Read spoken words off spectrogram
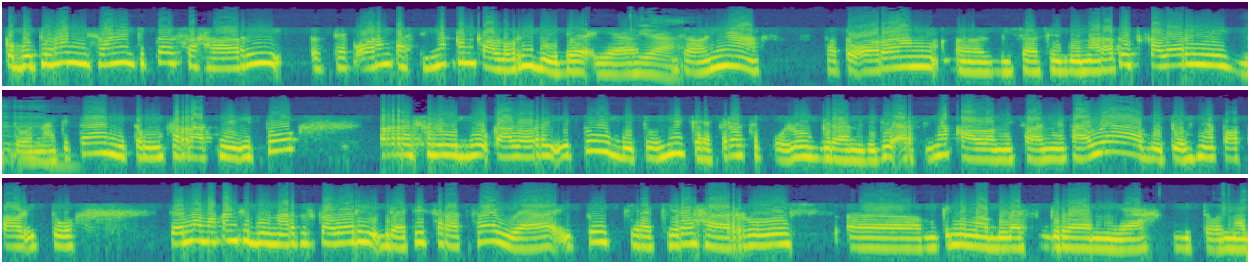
kebutuhan misalnya kita sehari eh, setiap orang pastinya kan kalori beda ya. Ya. Misalnya satu orang eh, bisa 1.500 kalori gitu. Nah kita ngitung seratnya itu per 1000 kalori itu butuhnya kira-kira 10 gram. Jadi artinya kalau misalnya saya butuhnya total itu saya mau makan 1500 kalori, berarti serat saya itu kira-kira harus eh, mungkin 15 gram ya, gitu. 15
